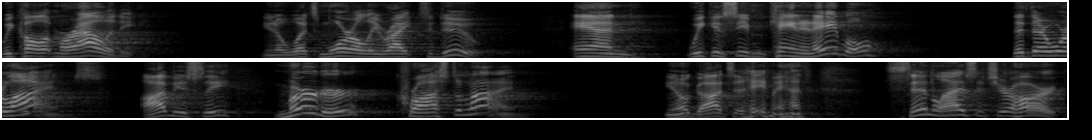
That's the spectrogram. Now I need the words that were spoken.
We call it morality you know, what's morally right to do. And we can see from Cain and Abel that there were lines. Obviously, murder crossed a line. You know, God said, hey, man, sin lies at your heart.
